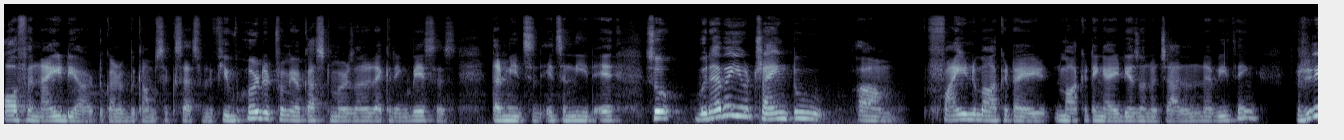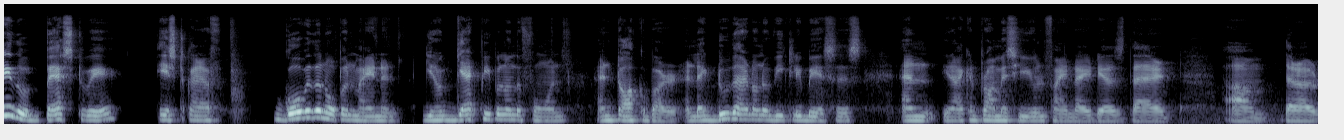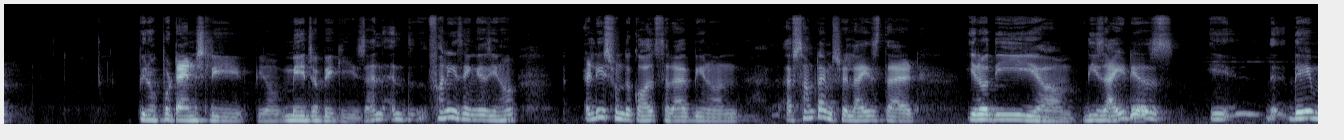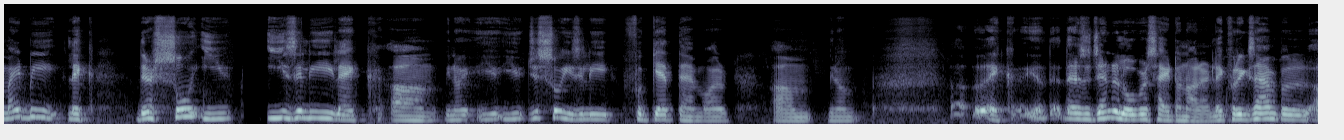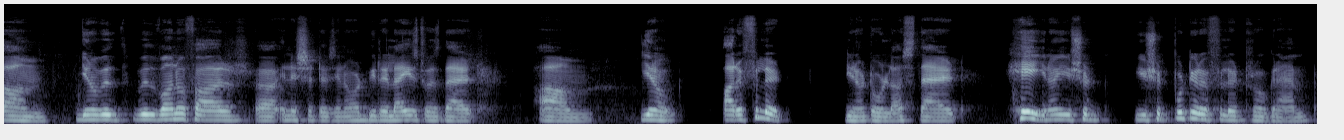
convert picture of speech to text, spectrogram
of an idea to kind of become successful. If you've heard it from your customers on a recurring basis, that means it's a need. Eh, so whenever you're trying to um, find market marketing ideas on a channel and everything, really the best way is to kind of go with an open mind and you know get people on the phone and talk about it and like do that on a weekly basis and you know i can promise you you'll find ideas that um, that are you know potentially you know major biggies. And and the funny thing is you know at least from the calls that i've been on i've sometimes realized that you know the um, these ideas they might be like they're so e- easily like um, you know you, you just so easily forget them or um, you know uh, like there's a general oversight on our end. Like for example um, you know with with one of our uh, initiatives you know what we realized was that um, you know our affiliate you know told us that hey you know you should you should put your affiliate program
